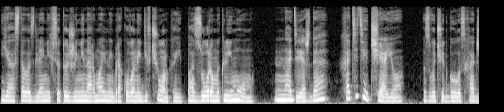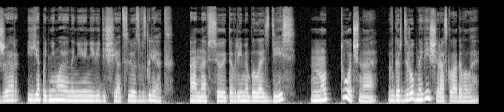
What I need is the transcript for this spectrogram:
Я осталась для них все той же ненормальной бракованной девчонкой, позором и клеймом. «Надежда, хотите чаю?» Звучит голос Хаджар, и я поднимаю на нее невидящий от слез взгляд. Она все это время была здесь? Ну, точно. В гардеробной вещи раскладывала.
